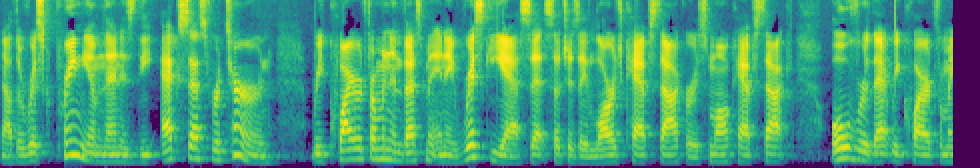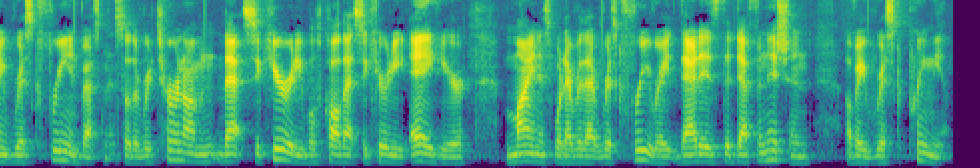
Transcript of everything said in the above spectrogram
Now, the risk premium then is the excess return required from an investment in a risky asset, such as a large cap stock or a small cap stock, over that required from a risk free investment. So the return on that security, we'll call that security A here, minus whatever that risk free rate, that is the definition of a risk premium.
